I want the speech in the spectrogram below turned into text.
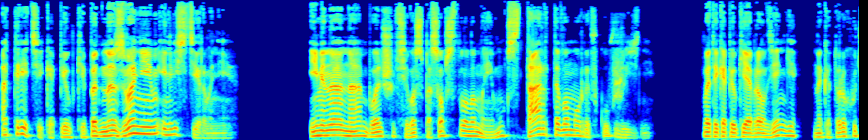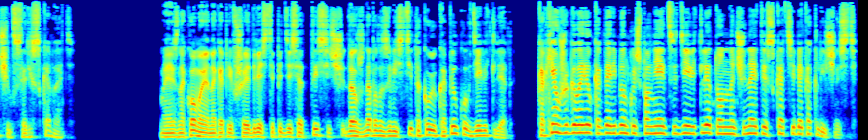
о третьей копилке под названием инвестирование. Именно она больше всего способствовала моему стартовому рывку в жизни. В этой копилке я брал деньги, на которых учился рисковать. Моя знакомая, накопившая 250 тысяч, должна была завести такую копилку в 9 лет. Как я уже говорил, когда ребенку исполняется 9 лет, он начинает искать себя как личность.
